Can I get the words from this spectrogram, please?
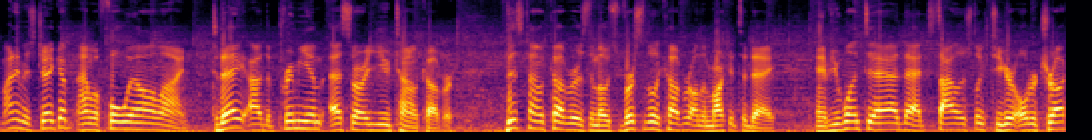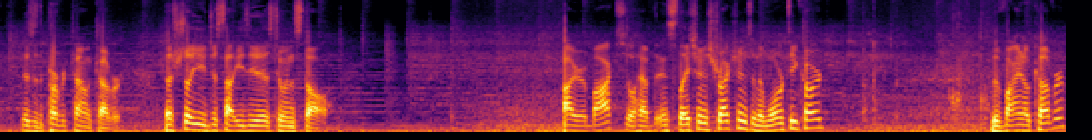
my name is Jacob. I'm a 4 Wheel Online. Today I have the Premium SRU tonneau cover. This tonneau cover is the most versatile cover on the market today. And if you want to add that stylish look to your older truck, this is the perfect tonneau cover. Let's show you just how easy it is to install. Out of your box, you'll have the installation instructions and the warranty card, the vinyl cover,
